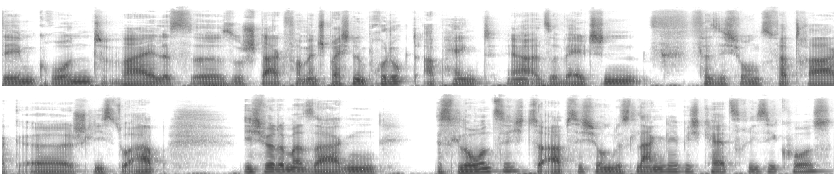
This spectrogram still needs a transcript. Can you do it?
dem Grund, weil es äh, so stark vom entsprechenden Produkt abhängt. Ja, also welchen Versicherungsvertrag äh, schließt du ab? Ich würde mal sagen, es lohnt sich zur Absicherung des Langlebigkeitsrisikos.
